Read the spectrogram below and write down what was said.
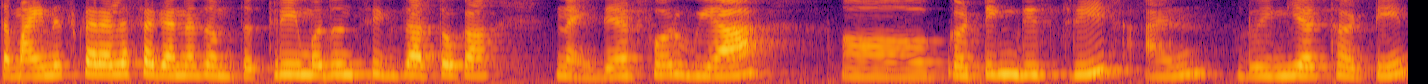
तर मायनस करायला सगळ्यांना जमतं. थ्रीमधून सिक्स जातो का? नाही. Therefore we are cutting this three and doing here thirteen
